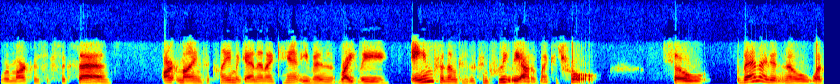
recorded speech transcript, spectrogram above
were markers of success aren't mine to claim again, and I can't even rightly aim for them because it's completely out of my control. So then I didn't know what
